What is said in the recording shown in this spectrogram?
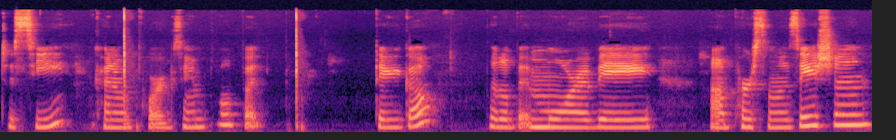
to see, kind of a poor example, but there you go. A little bit more of a uh, personalization.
